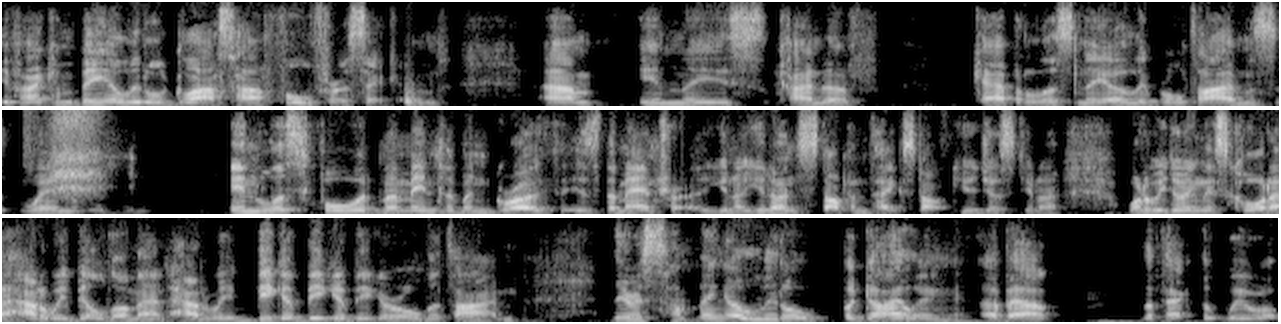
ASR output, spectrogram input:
if I can be a little glass half full for a second, um, in these kind of capitalist neoliberal times when endless forward momentum and growth is the mantra. You know, you don't stop and take stock. You just, you know, what are we doing this quarter? How do we build on that? How do we bigger, bigger, bigger all the time? There is something a little beguiling about the fact that we were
